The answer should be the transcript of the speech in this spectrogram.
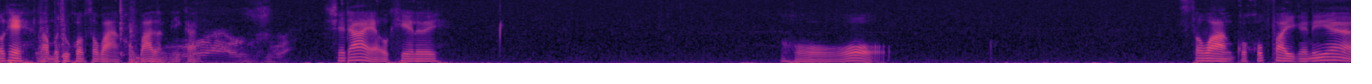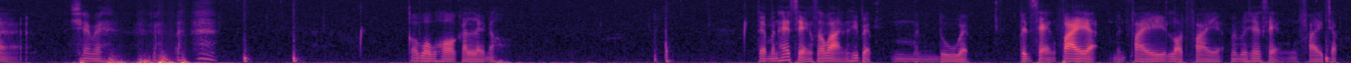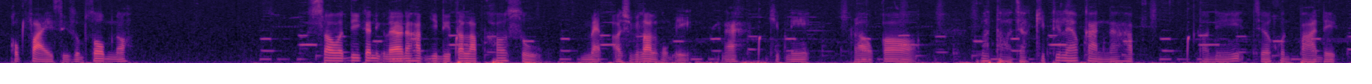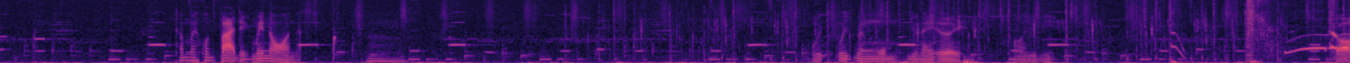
โอเค เรามาดูความสว่างของบ้านหลังนี้กัน ใช้ได้อะโอเคเลย โอ้โห สว่างกว่าคบไฟอีกันเนี่ย ใช่ไหม ก็พอๆกันเลยเนาะ แต่มันให้แสงสว่างที่แบบมมันดูแบบเป็นแสงไฟอะ่ะ เหมือนไฟหลอดไฟอะ่ะ มันไม่ใช่แสงไฟจากคบไฟสีส้มๆเนาะ สวัสดีกันอีกแล้วนะครับ ยินดีต้อนรับเข้าสู่แมปเอาชีวิตรอดของผมเองนะ คลิปนี้เราก็มาต่อจากคลิปที่แล้วกันนะครับ ตอนนี้เจอคนป่าเด็กทำไมคนป่าเด็กไม่นอนอะอุ๊ยอุ๊ยแมงมุมอยู่ไหนเอ่ยอ๋ออยู่นี่ก็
